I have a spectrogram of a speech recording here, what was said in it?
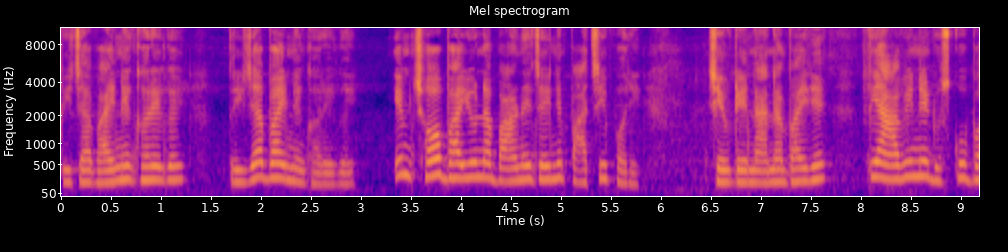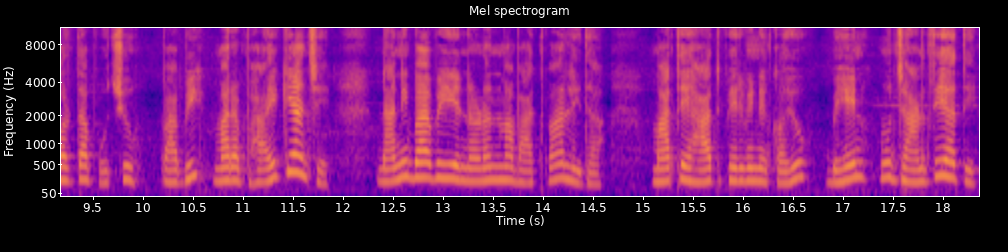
બીજા ભાઈને ઘરે ગઈ, ત્રીજા ભાઈને ઘરે ગઈ. એમ છ ભાઈઓના બારણે જઈને પાછી ફરી. છેવટે નાના ભાઈએ ત્યાં આવીને ડૂસકું ભરતા પૂછ્યું, ભાભી, મારા ભાઈ ક્યાં છે? નાની ભાભીએ નણંદમાં બાથમાં લીધા. માથે હાથ ફેરવીને કહ્યું, બહેન, હું જાણતી હતી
